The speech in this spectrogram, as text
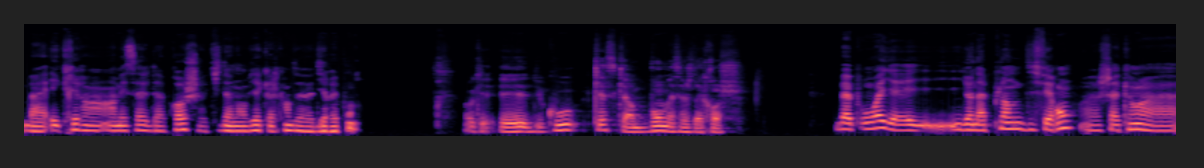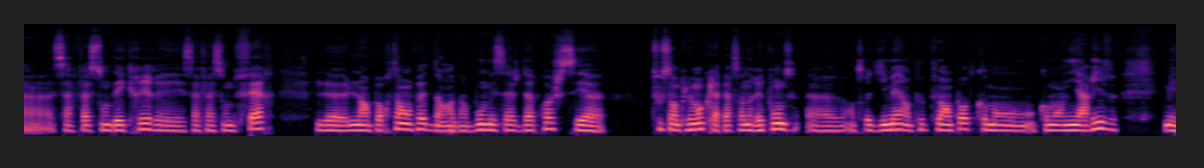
bah, écrire un, un message d'approche qui donne envie à quelqu'un d'y répondre. Ok. Et du coup, qu'est-ce qu'un bon message d'accroche? Bah pour moi, il y, y, en a plein de différents. Euh, chacun a sa façon d'écrire et sa façon de faire. L'important en fait d'un bon message d'approche, c'est euh, tout simplement que la personne réponde euh, entre guillemets un peu peu importe comment comment on y arrive. Mais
